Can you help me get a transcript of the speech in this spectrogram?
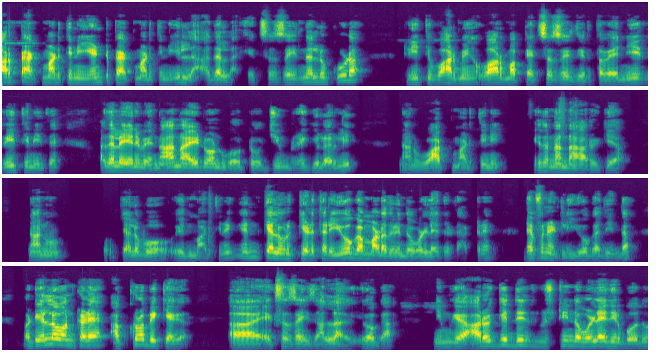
ಆರು ಪ್ಯಾಕ್ ಮಾಡ್ತೀನಿ, ಎಂಟು ಪ್ಯಾಕ್ ಮಾಡ್ತೀನಿ, ಇಲ್ಲ, ಅದಲ್ಲ. ಎಕ್ಸಸೈಸ್ನಲ್ಲೂ ಕೂಡ ರೀತಿ ವಾರ್ಮಿಂಗ್ ವಾರ್ಮ್ ಅಪ್ ಎಕ್ಸಸೈಸ್ ಇರ್ತವೆ, ನೀ, ರೀತಿ ನೀತಿ. ಅದೆಲ್ಲ ಏನಿವೆ ನಾನು I don't go to gym regularly ನಾನು ವಾಕ್ ಮಾಡ್ತೀನಿ. ಇದು ನನ್ನ ಆರೋಗ್ಯ. ನಾನು ಕೆಲವು ಇದು ಮಾಡ್ತೀನಿ. ಇನ್ನು ಕೆಲವರು ಕೇಳ್ತಾರೆ, ಯೋಗ ಮಾಡೋದ್ರಿಂದ ಒಳ್ಳೆಯದು ಡಾಕ್ಟ್ರೆ. ಡೆಫಿನೆಟ್ಲಿ ಯೋಗದಿಂದ. ಬಟ್ ಎಲ್ಲೋ ಒಂದು ಕಡೆ ಅಕ್ರೋಬಿಕ್ ಎಕ್ಸಸೈಸ್ ಅಲ್ಲ ಯೋಗ. ನಿಮಗೆ ಆರೋಗ್ಯದ ದೃಷ್ಟಿಯಿಂದ ಒಳ್ಳೇದಿರ್ಬೋದು.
